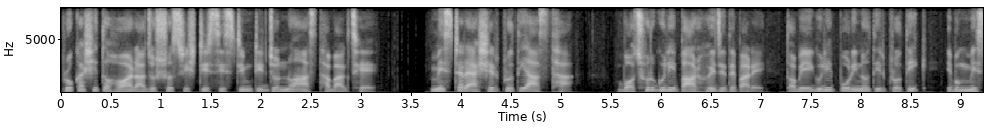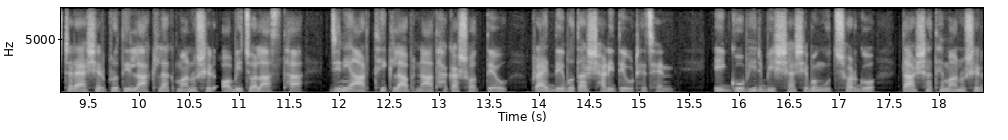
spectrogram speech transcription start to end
প্রকাশিত হওয়া রাজস্ব সৃষ্টির সিস্টেমটির জন্য আস্থা বাড়ছে। মিস্টার অ্যাশের প্রতি আস্থা। বছরগুলি পার হয়ে যেতে পারে, তবে এগুলি পরিণতির প্রতীক এবং মিস্টার অ্যাশের প্রতি লাখ লাখ মানুষের অবিচল আস্থা, যিনি আর্থিক লাভ না থাকা সত্ত্বেও প্রায় দেবতার সারিতে উঠেছেন। এই গভীর বিশ্বাস এবং উৎসর্গ তার সাথে মানুষের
